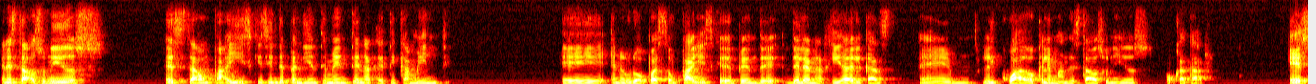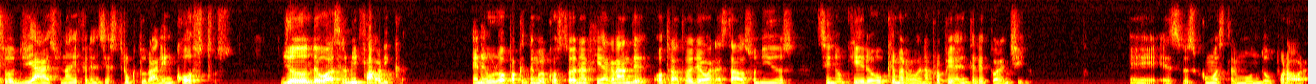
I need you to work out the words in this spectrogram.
En Estados Unidos está un país que es independientemente energéticamente. Eh, en Europa está un país que depende de la energía del gas em, licuado que le mande Estados Unidos o Qatar. Eso ya es una diferencia estructural en costos. ¿Yo dónde voy a hacer mi fábrica? En Europa, que tengo el costo de energía grande, o trato de llevarla a Estados Unidos si no quiero que me roben la propiedad intelectual en China. Eh, eso es como está el mundo por ahora.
